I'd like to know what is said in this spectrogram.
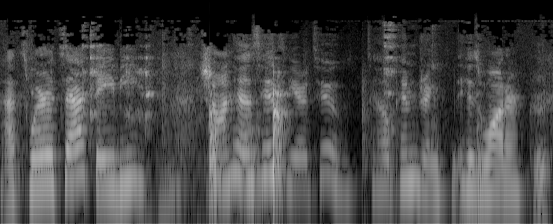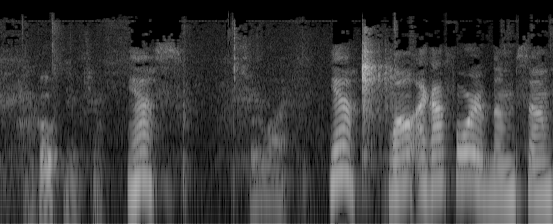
That's where it's at, baby. Sean has his here too to help him drink his water. Good. You both need to. Yes. So do I. Yeah. Well, I got four of them, so.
